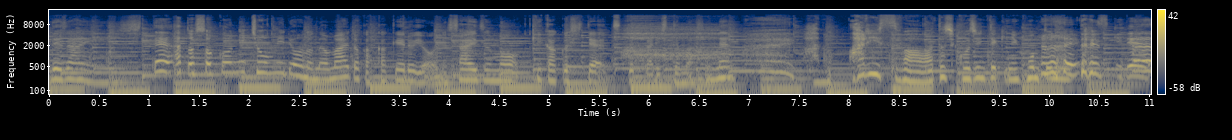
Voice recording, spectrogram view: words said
デザインしてあとそこに調味料の名前とか書けるようにサイズも企画して作ったりしてますね。あのアリスは私個人的に本当にはい。大好きで、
